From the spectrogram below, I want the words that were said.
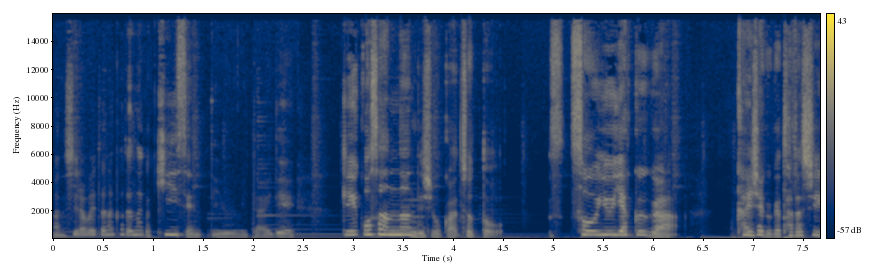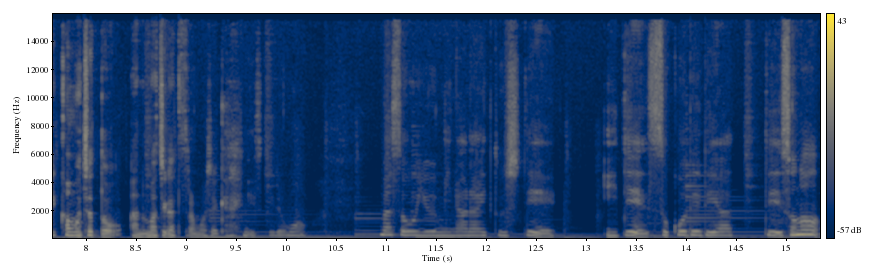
あの調べた中でなんかキーセンっていうみたいで、芸妓さんなんでしょうか？ちょっと、そういう役が、解釈が正しいかもちょっとあの間違ってたら申し訳ないんですけども、まあそういう見習いとしていて、そこで出会って、その、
